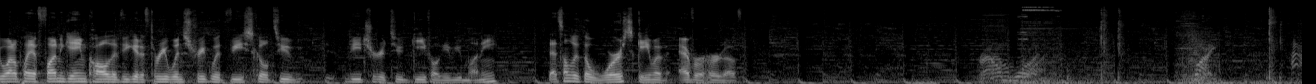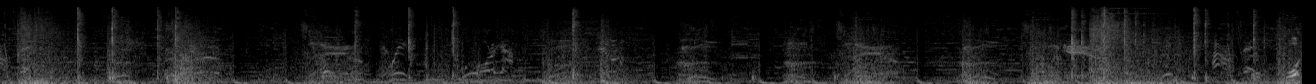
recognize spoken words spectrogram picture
You want to play a fun game called If You Get a Three Win Streak with V Skill 2, V Trigger 2 Gief, I'll give you money. That sounds like the worst game I've ever heard of. Round one. Fight. What?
